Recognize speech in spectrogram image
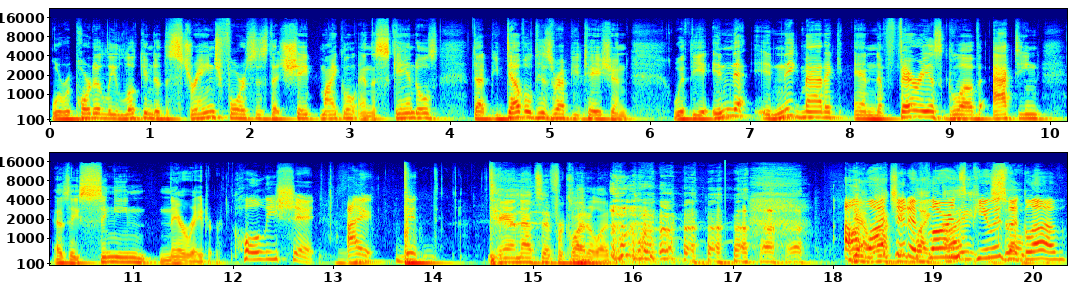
will reportedly look into the strange forces that shaped Michael and the scandals that bedeviled his reputation. With the en- enigmatic and nefarious glove acting as a singing narrator. Holy shit. I did. And that's it for Collider Live. I'll Yeah, watch watch it it, if like, Florence I- Pugh is so- the glove.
